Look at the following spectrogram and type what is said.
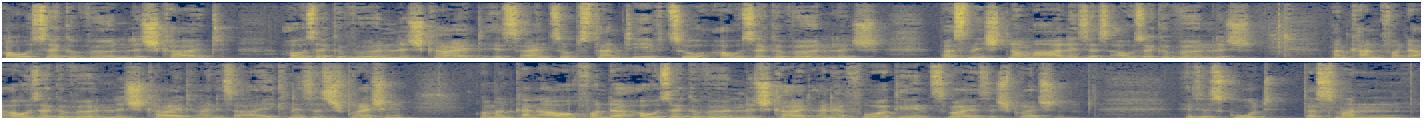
Außergewöhnlichkeit. Außergewöhnlichkeit ist ein Substantiv zu außergewöhnlich. Was nicht normal ist, ist außergewöhnlich. Man kann von der Außergewöhnlichkeit eines Ereignisses sprechen und man kann auch von der Außergewöhnlichkeit einer Vorgehensweise sprechen. Es ist gut, dass man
